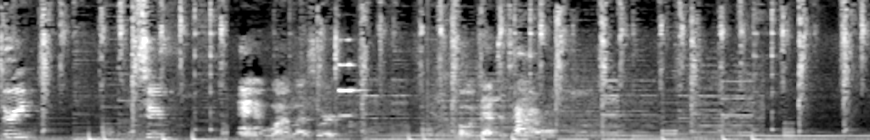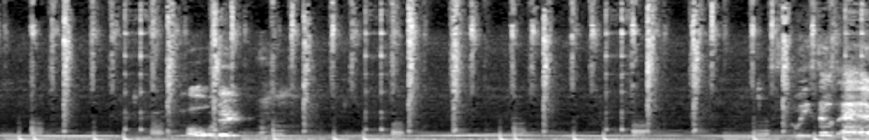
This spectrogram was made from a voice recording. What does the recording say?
3, 2, and 1. Let's work. Hold at the top. Hold it. Squeeze those abs.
